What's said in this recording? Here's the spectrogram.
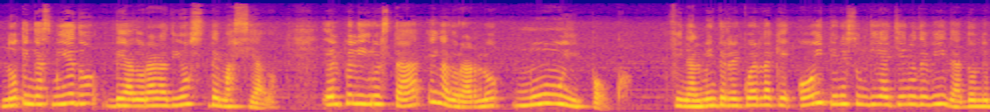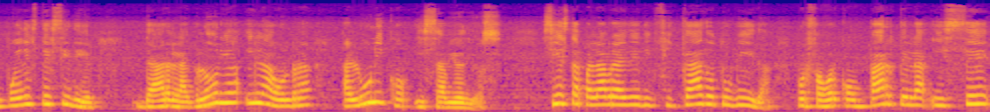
No tengas miedo de adorar a Dios demasiado. El peligro está en adorarlo muy poco. Finalmente recuerda que hoy tienes un día lleno de vida donde puedes decidir dar la gloria y la honra al único y sabio Dios. Si esta palabra ha edificado tu vida, por favor compártela y sé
